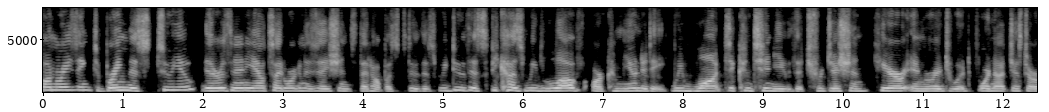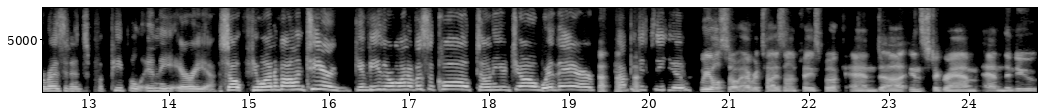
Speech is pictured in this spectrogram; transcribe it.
fundraising to bring this to you. There isn't any outside organizations that help us do this. We do this because we love our community. We want to continue the tradition here in Ridgewood for not just our residents, but people in the area. So if you want to volunteer, give either one of us a call, Tony or Joe. We're there. Happy to see you. We also advertise on Facebook and uh, Instagram and the new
